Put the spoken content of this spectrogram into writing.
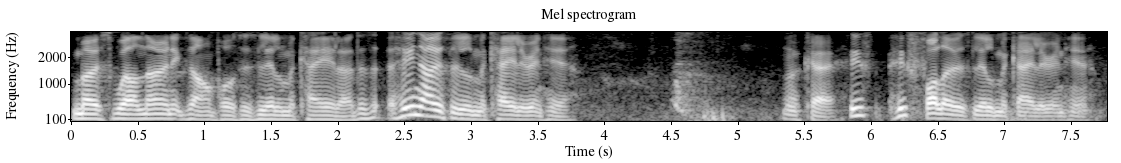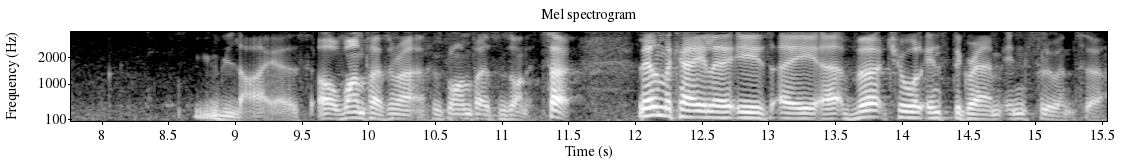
most well-known examples is Lil Miquela. Does, who knows Lil Miquela in here? Okay. Who, who follows Lil Miquela in here? You liars. Oh, one person, right, because one person's on it. So, Lil Miquela is a uh, virtual Instagram influencer.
